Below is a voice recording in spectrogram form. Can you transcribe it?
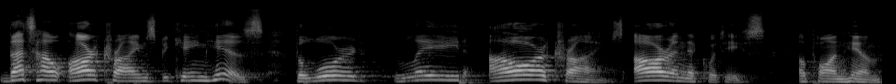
That's how our crimes became His. The Lord laid our crimes, our iniquities upon Him.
